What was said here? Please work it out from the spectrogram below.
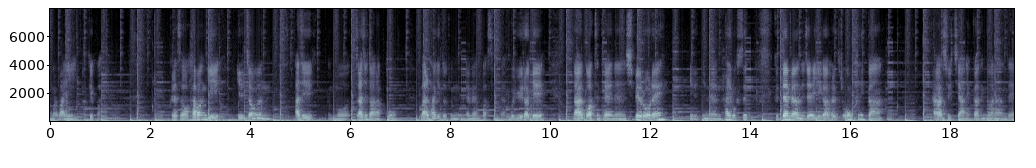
정말 많이 바뀔 것 같아요. 그래서 하반기 일정은 아직 뭐 짜지도 않았고 말하기도 좀 애매할 것 같습니다. 뭐 유일하게 나을 것 같은 대회는 11월에 있는 하이록스 그때면 이제 아기가 그래도 조금 크니까 나갈 수 있지 않을까 생각을 하는데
